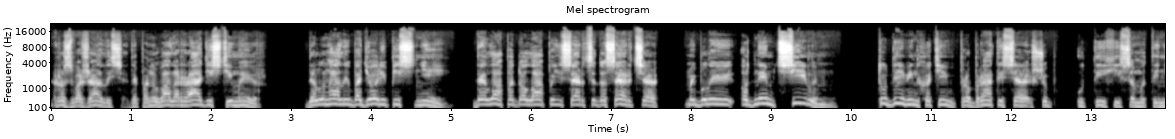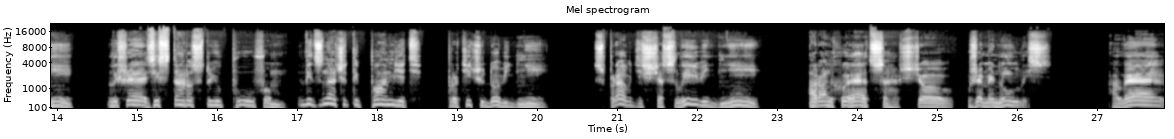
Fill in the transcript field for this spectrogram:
розважалися, де панувала радість і мир, де лунали бадьорі пісні, де лапа до лапи і серце до серця ми були одним цілим. Туди він хотів пробратися, щоб у тихій самотині, лише зі старостою пуфом, відзначити пам'ять про ті чудові дні, справді щасливі дні Аранхуеца, що вже минулись. Але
